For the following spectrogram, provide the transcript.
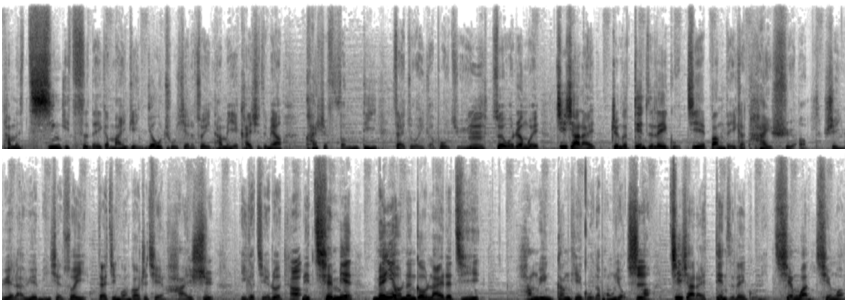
他们新一次的一个买点又出现了，所以他们也开始怎么样？开始逢低再做一个布局。嗯，所以我认为接下来整个电子类股接棒的一个态势哦，是越来越明显。所以在进广告之前，还是一个结论：好，你前面没有能够来得及。航运钢铁股的朋友是好，接下来电子类股你千万千万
